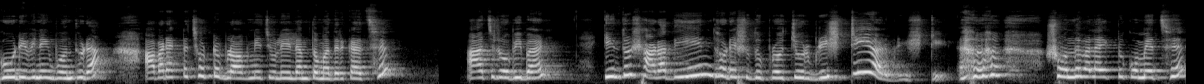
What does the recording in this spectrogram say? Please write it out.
গুড ইভিনিং বন্ধুরা। আবার একটা ছোট্ট ব্লগ নিয়ে চলে এলাম তোমাদের কাছে। আজ রবিবার, কিন্তু সারা দিন ধরে শুধু প্রচুর বৃষ্টি আর বৃষ্টি। সন্ধেবেলা একটু কমেছে,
